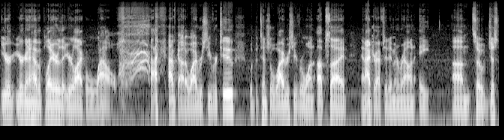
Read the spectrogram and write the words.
you're you're going to have a player that you're like, wow, I've got a wide receiver two with potential wide receiver one upside, and I drafted him in round eight. Um, so just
